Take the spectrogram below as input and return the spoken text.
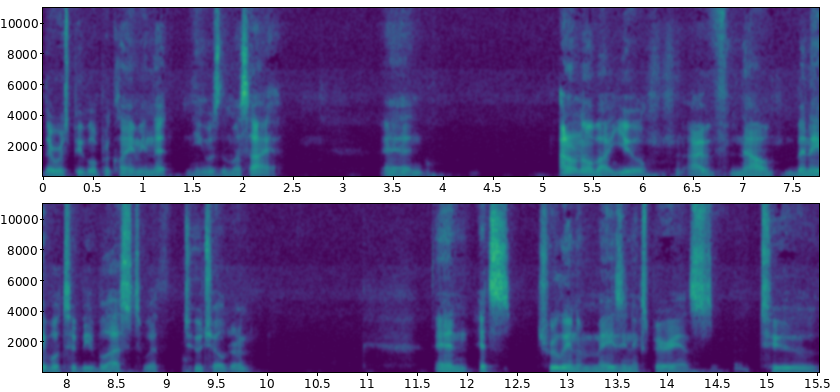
there was people proclaiming that he was the Messiah. And I don't know about you. I've now been able to be blessed with two children. And it's truly an amazing experience to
